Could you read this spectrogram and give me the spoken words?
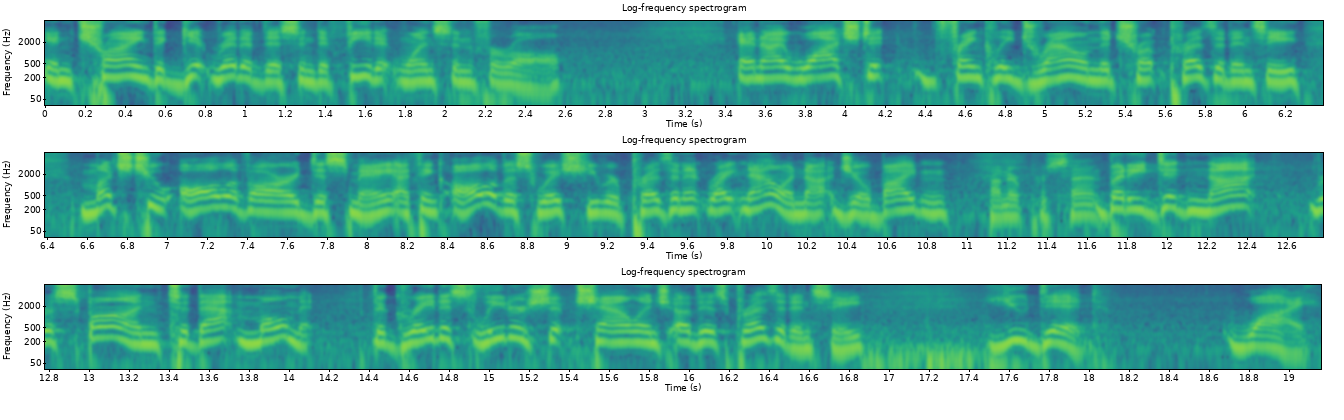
in trying to get rid of this and defeat it once and for all. And I watched it, frankly, drown the Trump presidency, much to all of our dismay. I think all of us wish he were president right now and not Joe Biden. 100%. But he did not respond to that moment, the greatest leadership challenge of his presidency. You did. Why?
